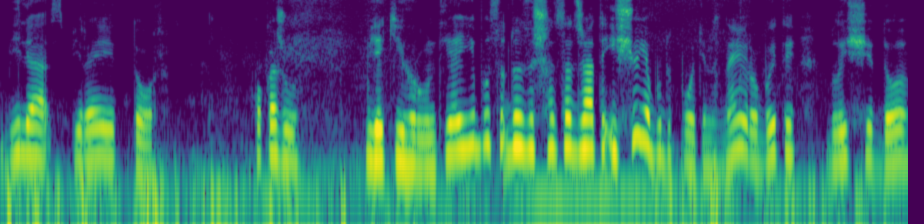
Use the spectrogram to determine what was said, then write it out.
біля спіреї Тор. Покажу, в який ґрунт я її буду саджати і що я буду потім з нею робити ближче до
